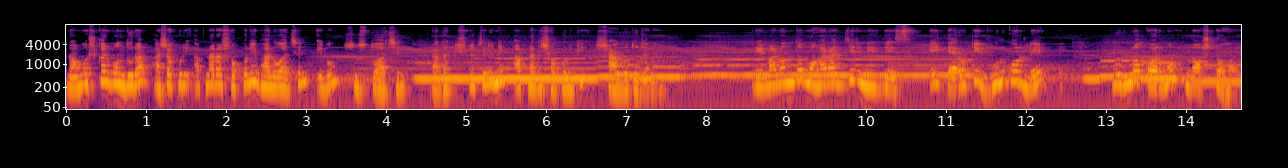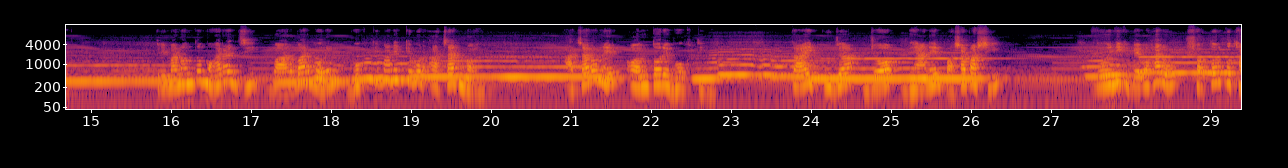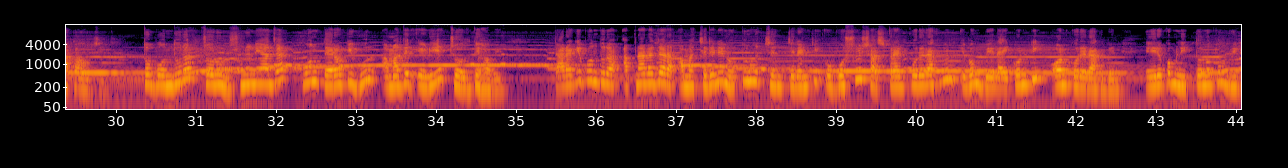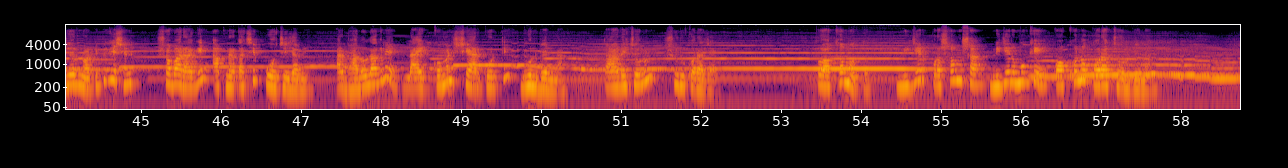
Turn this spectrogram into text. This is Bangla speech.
নমস্কার বন্ধুরা, আশা করি আপনারা সকলেই ভালো আছেন এবং সুস্থ আছেন। রাধাকৃষ্ণ চ্যানেলে আপনাদের সকলকে স্বাগত জানাই। প্রেমানন্দ মহারাজ্যের নির্দেশ, এই তেরোটি ভুল করলে পূর্ণ কর্ম নষ্ট হয়। প্রেমানন্দ মহারাজজি বারবার বলেন, ভক্তি মানে কেবল আচার নয়, আচরণের অন্তরে ভক্তি। তাই পূজা, জপ, ধ্যানের পাশাপাশি দৈনিক ব্যবহারও সতর্ক থাকা উচিত। তো বন্ধুরা, চলুন শুনে নেওয়া যাক কোন তেরোটি ভুল আমাদের এড়িয়ে চলতে হবে। তার আগে বন্ধুরা, আপনারা যারা আমার চ্যানেলে নতুন হচ্ছেন, চ্যানেলটি অবশ্যই সাবস্ক্রাইব করে রাখবেন এবং বেল আইকনটি অন করে রাখবেন। এইরকম নিত্য নতুন ভিডিওর নোটিফিকেশন সবার আগে আপনার কাছে পৌঁছে যাবে। আর ভালো লাগলে লাইক, কমেন্ট, শেয়ার করতে ভুলবেন না। তাহলে চলুন শুরু করা যাক। প্রথমত নিজের প্রশংসা নিজের মুখে কখনো করা চলবে না।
